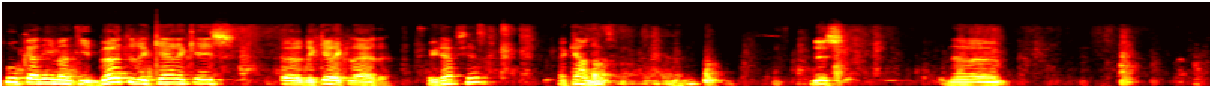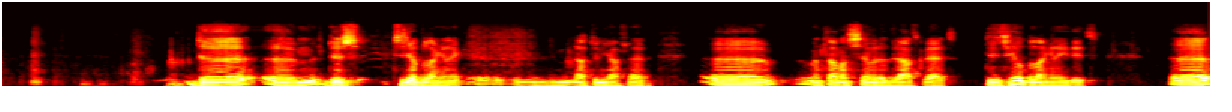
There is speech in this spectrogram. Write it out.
Hoe kan iemand die buiten de kerk is, uh, de kerk leiden? Begrijp je? Dat kan niet. Dus de, de, um, dus het is heel belangrijk, uh, laten we niet afleiden. Want anders zijn we de draad kwijt. Dit is heel belangrijk dit. Uh,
